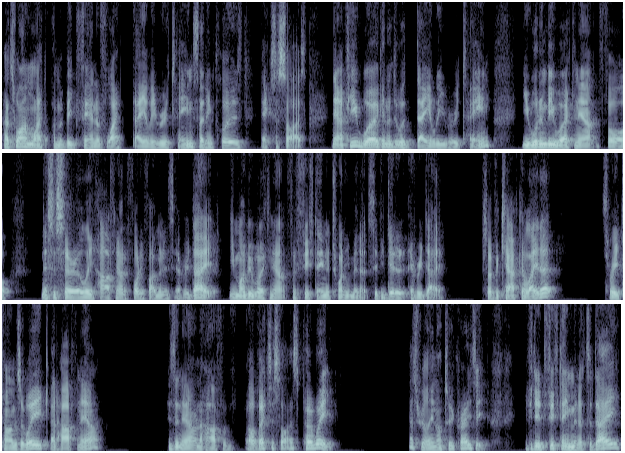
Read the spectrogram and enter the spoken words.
That's why I'm like, I'm a big fan of like daily routines that include exercise. Now, if you were going to do a daily routine, you wouldn't be working out for necessarily half an hour to 45 minutes every day. You might be working out for 15 to 20 minutes if you did it every day. So if we calculate it, three times a week at half an hour is an hour and a half of, of exercise per week. That's really not too crazy. If you did 15 minutes a day,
